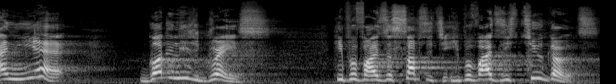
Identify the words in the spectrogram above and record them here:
And yet, God, in His grace, He provides a substitute. He provides these two goats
